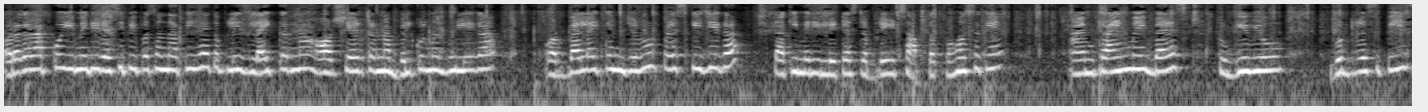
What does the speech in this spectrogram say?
और अगर आपको ये मेरी रेसिपी पसंद आती है तो प्लीज़ लाइक करना और शेयर करना बिल्कुल मत भूलिएगा। और बेल आइकन ज़रूर प्रेस कीजिएगा ताकि मेरी लेटेस्ट अपडेट्स आप तक पहुँच सकें। I am trying my best to give you good recipes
